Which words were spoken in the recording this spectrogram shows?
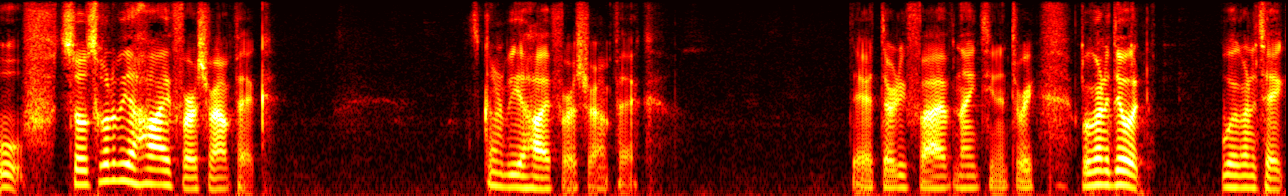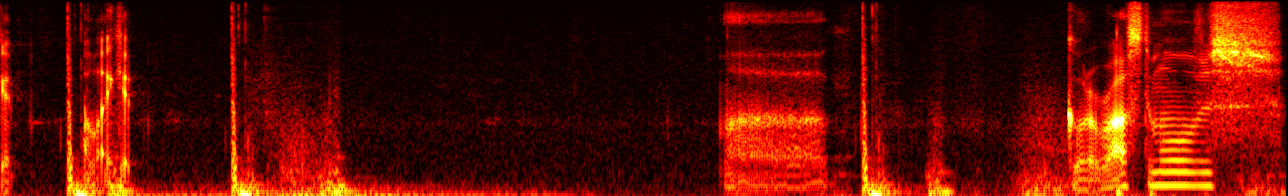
Oof. So it's going to be a high first round pick. It's going to be a high first round pick. They're 35, 19, and 3. We're going to do it. We're going to take it. I like it. Uh, go to roster moves.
